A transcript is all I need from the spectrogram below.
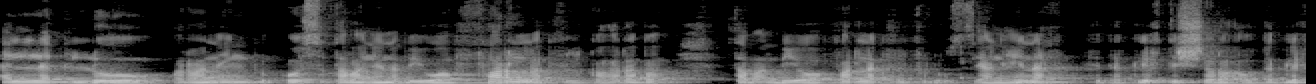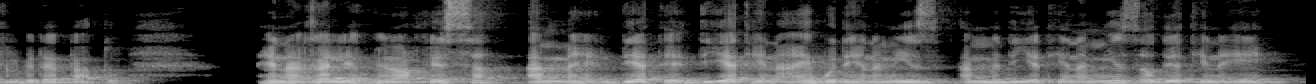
قال لك low running cost طبعا هنا بيوفر لك في الكهرباء طبعا بيوفر لك في الفلوس. يعني هنا في تكلفة الشراء أو التكلفه البدائيه بتاعته هنا غالية وهنا رخيصة. أما ديت ديت هنا عيب ودي هنا ميزة. أما ديت هنا ميزة وديت هنا إيه؟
